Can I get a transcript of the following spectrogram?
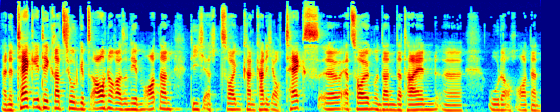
Eine Tag-Integration gibt es auch noch, also neben Ordnern, die ich erzeugen kann, kann ich auch Tags äh, erzeugen und dann Dateien äh, oder auch Ordner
